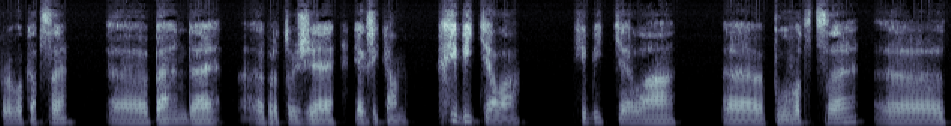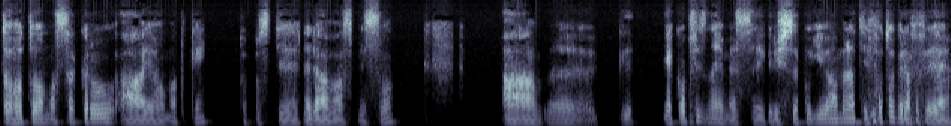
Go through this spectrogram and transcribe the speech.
provokace Eh, BND, eh, protože, jak říkám, chybí těla, chybí těla eh, původce tohoto masakru a jeho matky. To prostě nedává smysl. A jako přiznejme si, když se podíváme na ty fotografie,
